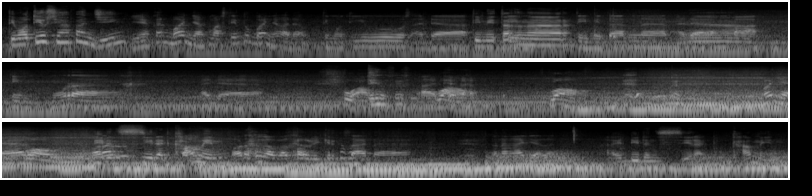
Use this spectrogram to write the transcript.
Timotius siapa anjing? Iya kan banyak, Mas Tim tuh banyak ada Timotius, ada Timmy Tim- Turner. Timmy Turner, ada Ya. Pak Tim Murah, ada Wow. ada Wow. Wow. Banyak. Wow. Orang- Didn't see that coming. Orang nggak bakal mikir ke sana. Tenang aja lah. I didn't see that coming.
